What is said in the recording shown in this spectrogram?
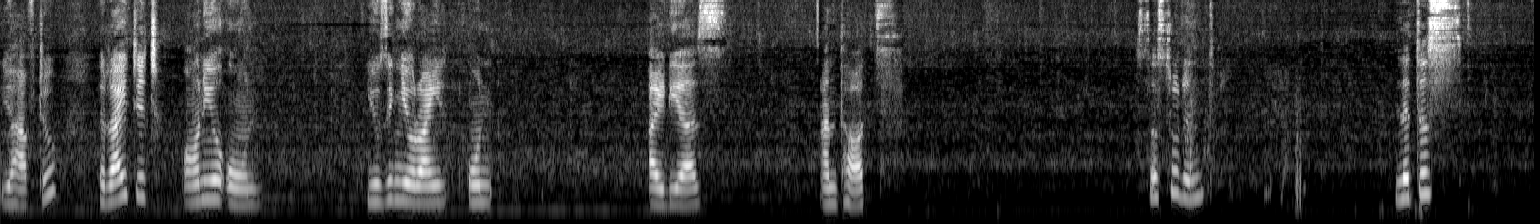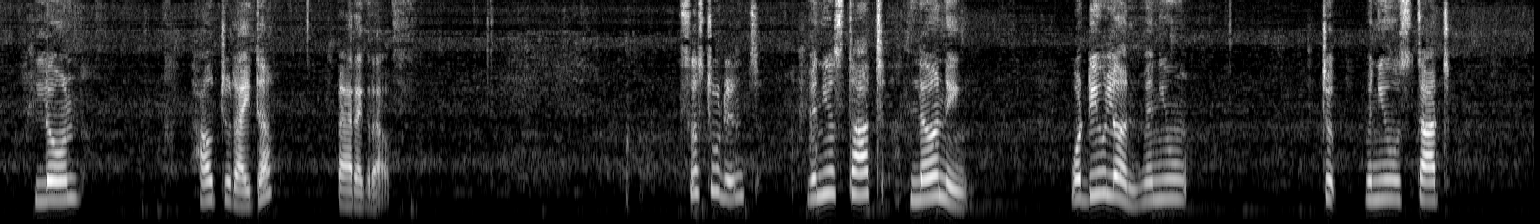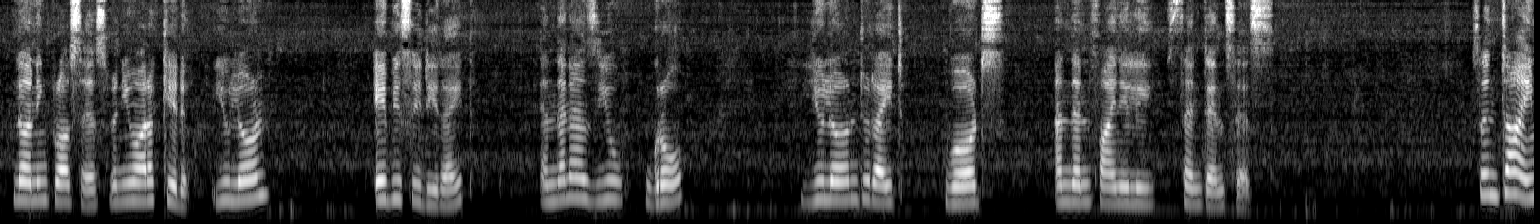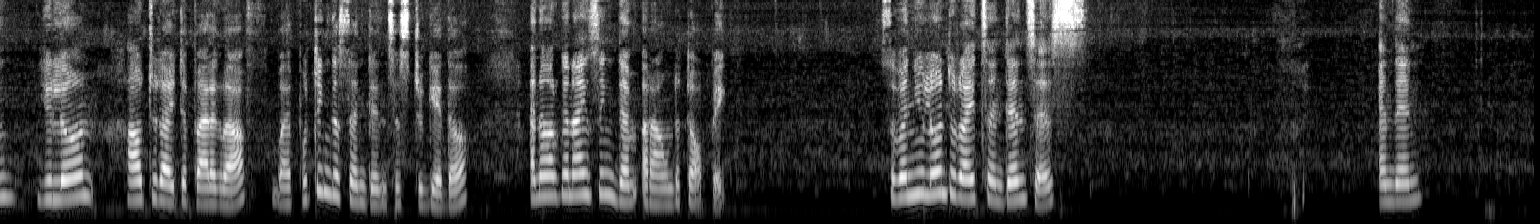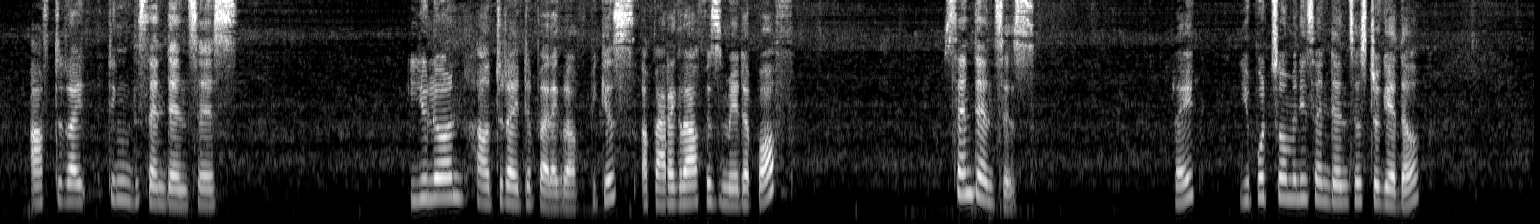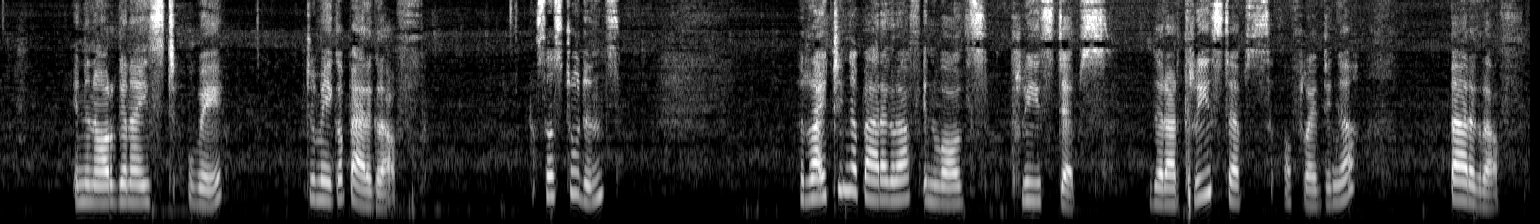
you have to write it on your own using your own ideas and thoughts. So, student, let us learn how to write a paragraph. So, student, when you start learning, what do you learn when you to, when you start learning process. When you are a kid you learn abcd right? And then as you grow you learn to write words and then finally sentences. So in time you learn how to write a paragraph by putting the sentences together and organizing them around a topic. So when you learn to write sentences and then after writing the sentences, you learn how to write a paragraph because a paragraph is made up of sentences. Right? You put so many sentences together in an organized way to make a paragraph. So, students, writing a paragraph involves three steps. There are three steps of writing a paragraph.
